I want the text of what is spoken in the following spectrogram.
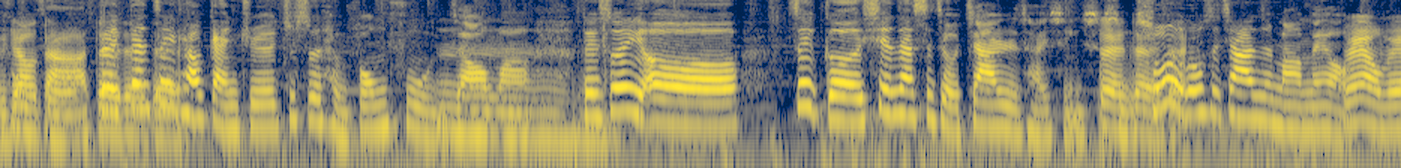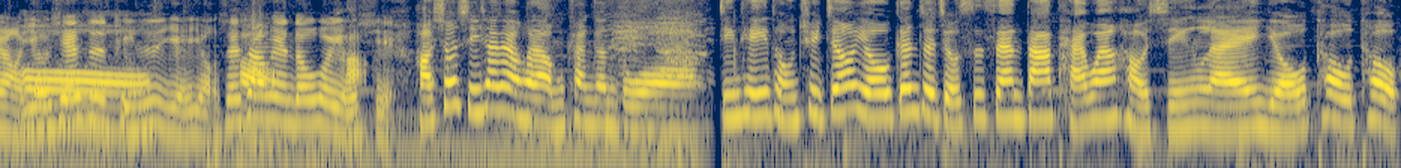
比较复杂。对，但这条感觉就是很丰富，你知道吗？对，所以呃，这个现在是只有假日才行驶，是不是？所有都是假日吗？没有，没有，没有，有些是平日也有，所以上面都会有写。好，休息一下再回来，我们看更多。今天一同去郊游，跟着九四三搭台湾好行来游透透。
